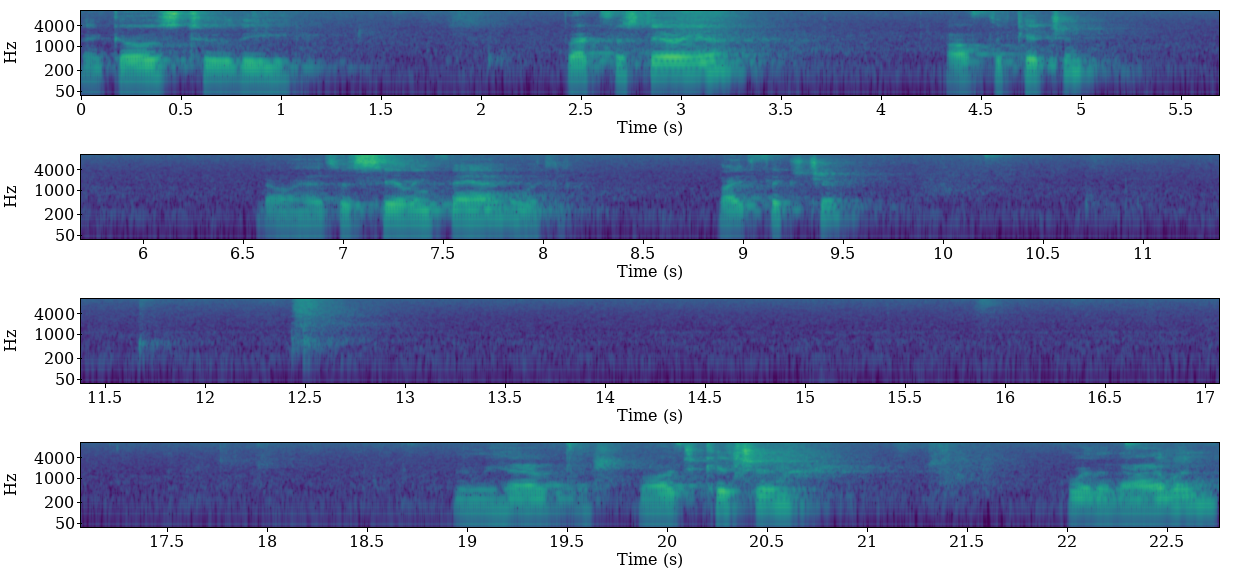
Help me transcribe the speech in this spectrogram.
That goes to the breakfast area off the kitchen. It has a ceiling fan with light fixture. Then we have a large kitchen with an island.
